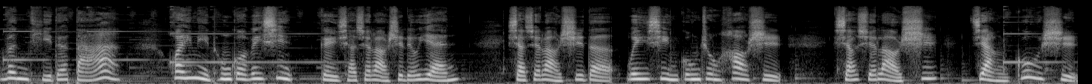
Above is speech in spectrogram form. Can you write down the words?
问题的答案，欢迎你通过微信给小雪老师留言。小雪老师的微信公众号是“小雪老师讲故事”。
